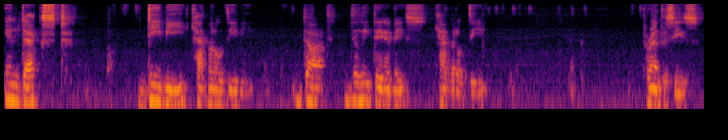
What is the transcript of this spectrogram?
indexed db, capital DB, dot delete database, capital D, parentheses,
